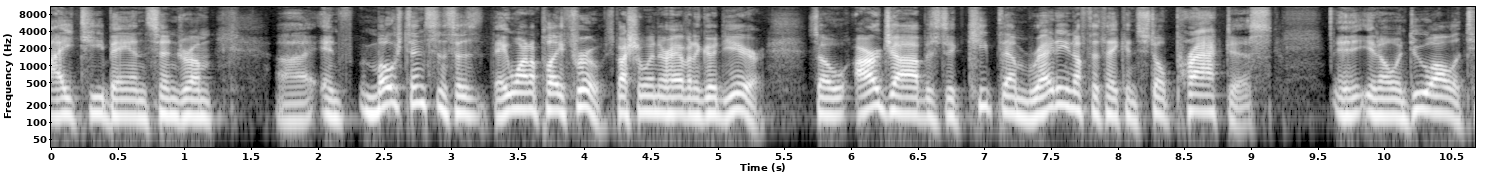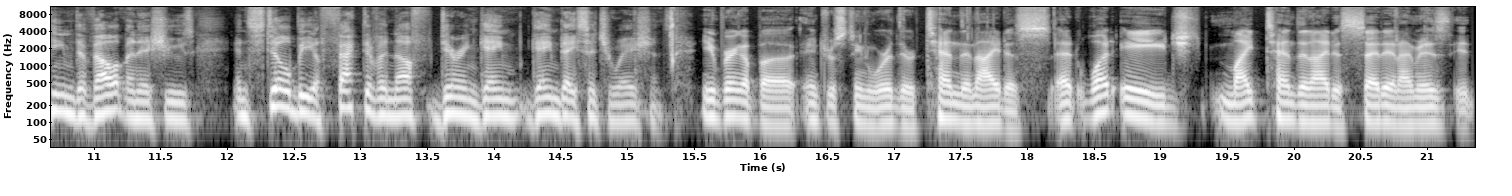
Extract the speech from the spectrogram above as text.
IT band syndrome. Uh, in most instances, they want to play through, especially when they're having a good year. So our job is to keep them ready enough that they can still practice, eh, you know, and do all the team development issues, and still be effective enough during game game day situations. You bring up an interesting word there, tendonitis. At what age might tendonitis set in? I mean, is it?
